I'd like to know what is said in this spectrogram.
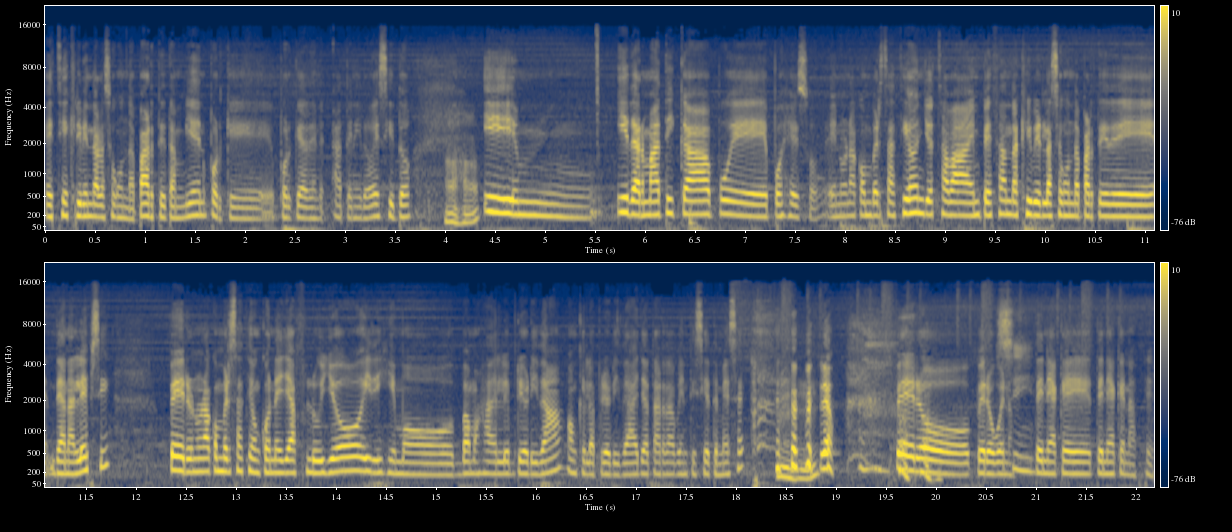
estoy escribiendo la segunda parte también porque, porque ha, de- ha tenido éxito. Ajá. Y, mm, y Dharmática, pues, pues eso, en una conversación, yo estaba empezando a escribir la segunda parte de, de Analepsis, pero en una conversación con ella fluyó y dijimos, vamos a darle prioridad, aunque la prioridad ya tarda 27 meses, pero, pero, pero bueno, Sí. tenía, que, tenía que nacer.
